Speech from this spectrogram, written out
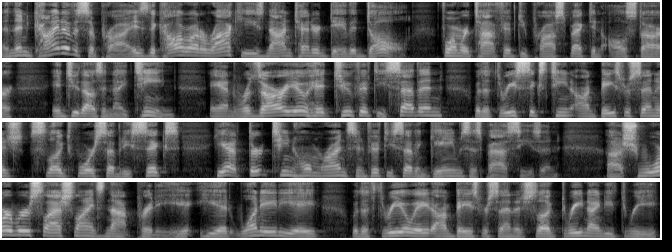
And then, kind of a surprise, the Colorado Rockies non tendered David Dahl, former top 50 prospect and all star in 2019. And Rosario hit 257 with a 316 on base percentage, slugged 476. He had 13 home runs in 57 games this past season. Uh, Schwarber slash line's not pretty. He, he hit 188 with a 308 on base percentage, slugged 393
